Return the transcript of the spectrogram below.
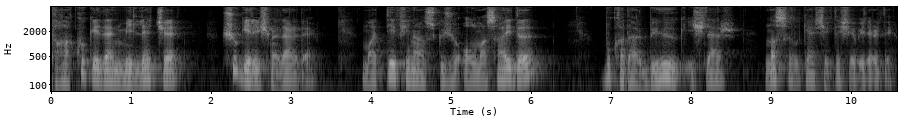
tahakkuk eden milletçe şu gelişmelerde maddi finans gücü olmasaydı bu kadar büyük işler nasıl gerçekleşebilirdi?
